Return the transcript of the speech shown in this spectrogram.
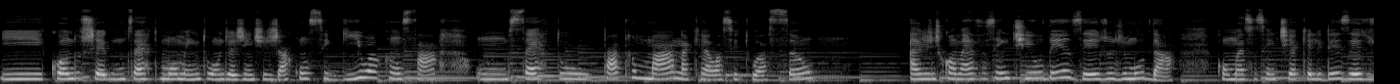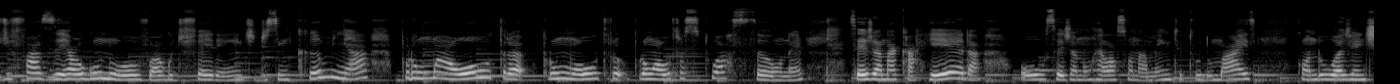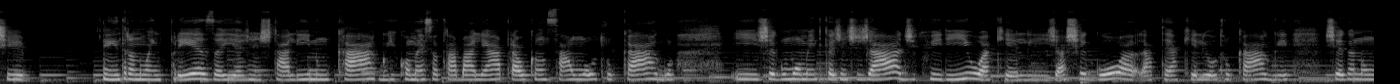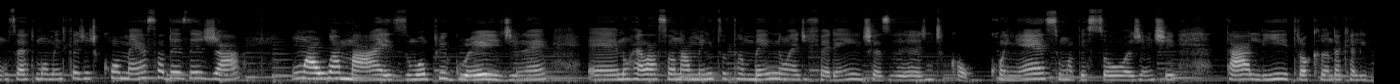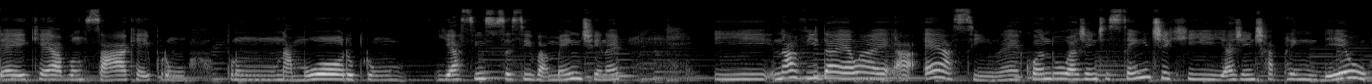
E quando chega um certo momento onde a gente já conseguiu alcançar um certo patamar naquela situação, a gente começa a sentir o desejo de mudar, começa a sentir aquele desejo de fazer algo novo, algo diferente, de se encaminhar para uma outra, para um outro, para uma outra situação, né? Seja na carreira ou seja num relacionamento e tudo mais, quando a gente entra numa empresa e a gente está ali num cargo e começa a trabalhar para alcançar um outro cargo e chega um momento que a gente já adquiriu aquele, já chegou a, até aquele outro cargo e chega num certo momento que a gente começa a desejar um algo a mais, um upgrade, né? É, no relacionamento também não é diferente. Às vezes a gente conhece uma pessoa, a gente tá ali trocando aquela ideia e quer avançar, quer ir para um, um namoro, para um. e assim sucessivamente, né? E na vida ela é, é assim, né? Quando a gente sente que a gente aprendeu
